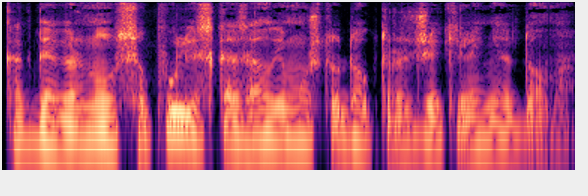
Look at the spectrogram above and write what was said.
когда вернулся Пули и сказал ему, что доктора Джекеля нет дома.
